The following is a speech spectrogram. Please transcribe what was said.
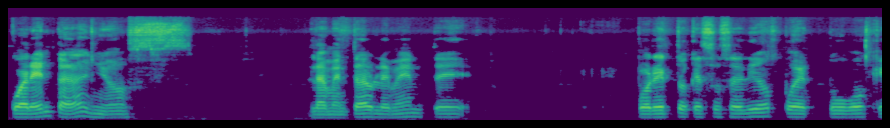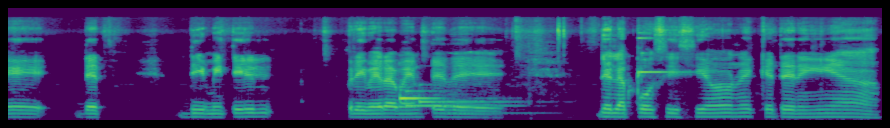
40 años, lamentablemente, por esto que sucedió, pues tuvo que dimitir primeramente de, de las posiciones que tenía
